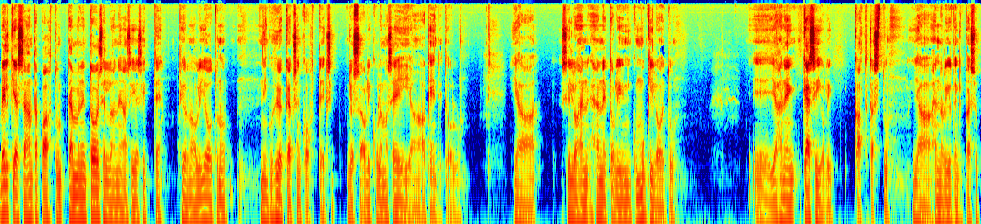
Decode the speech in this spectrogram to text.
Belgiassahan tapahtui tämmöinen toisenlainen asia sitten, jolloin oli joutunut niin kuin hyökkäyksen kohteeksi, jossa oli kuulemma CIA-agentit ollut. Ja silloin hän, hänet oli niin kuin mukiloitu ja hänen käsi oli katkaistu ja hän oli jotenkin päässyt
